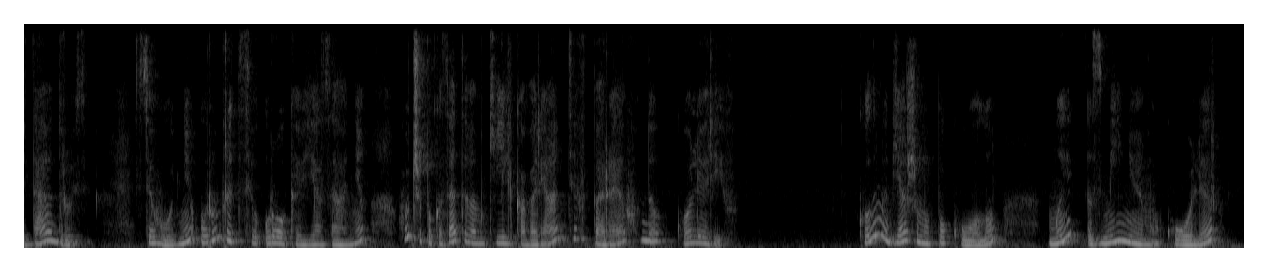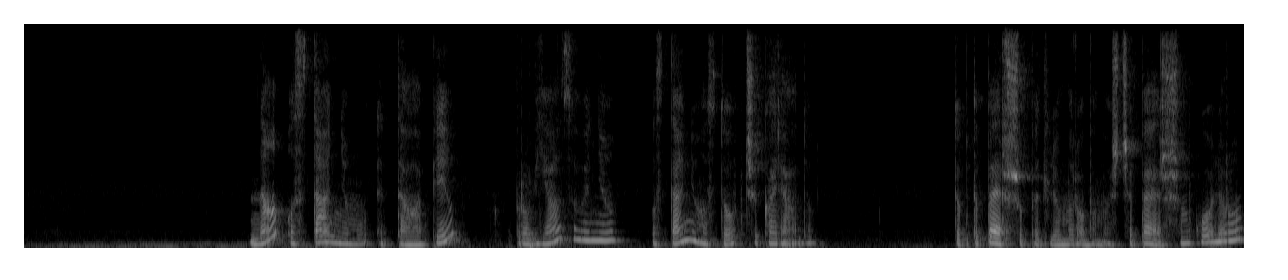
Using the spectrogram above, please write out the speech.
Вітаю, друзі! Сьогодні у рубриці Уроки в'язання хочу показати вам кілька варіантів переходу кольорів. Коли ми в'яжемо по колу, ми змінюємо колір на останньому етапі пров'язування останнього стовпчика ряду. Тобто першу петлю ми робимо ще першим кольором,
